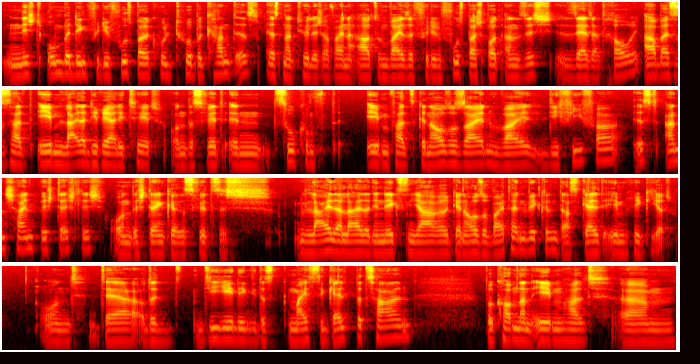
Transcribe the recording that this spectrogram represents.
nicht unbedingt für die Fußballkultur bekannt ist, ist natürlich auf eine Art und Weise für den Fußballsport an sich sehr, sehr traurig. Aber es ist halt eben leider die Realität und es wird in Zukunft ebenfalls genauso sein, weil die FIFA ist anscheinend bestechlich. Und ich denke, das wird sich leider, leider die nächsten Jahre genauso weiterentwickeln, dass Geld eben regiert. Und der oder diejenigen, die das meiste Geld bezahlen, bekommen dann eben halt ähm,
